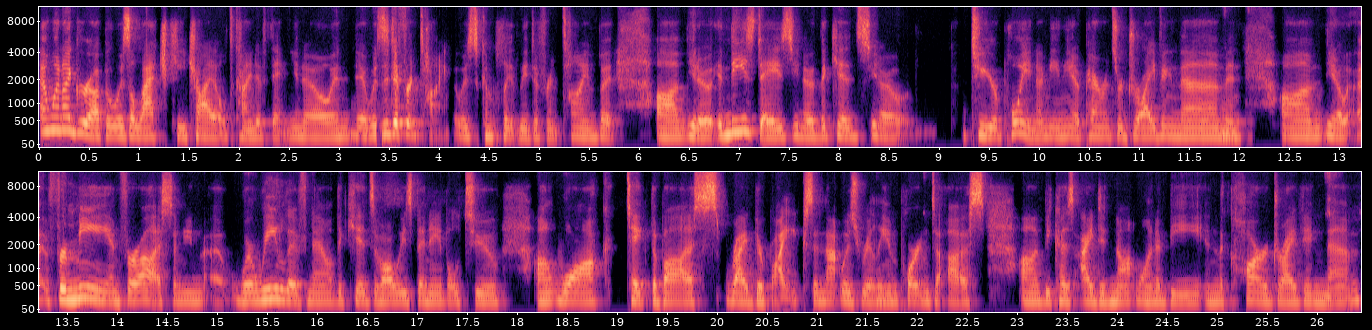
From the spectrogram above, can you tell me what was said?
And when I grew up, it was a latchkey child kind of thing, you know, and mm. it was a different time. It was completely different time. But, um, you know, in these days, you know, the kids, you know, to your point i mean you know parents are driving them mm. and um, you know uh, for me and for us i mean uh, where we live now the kids have always been able to uh, walk take the bus ride their bikes and that was really mm. important to us uh, because i did not want to be in the car driving them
